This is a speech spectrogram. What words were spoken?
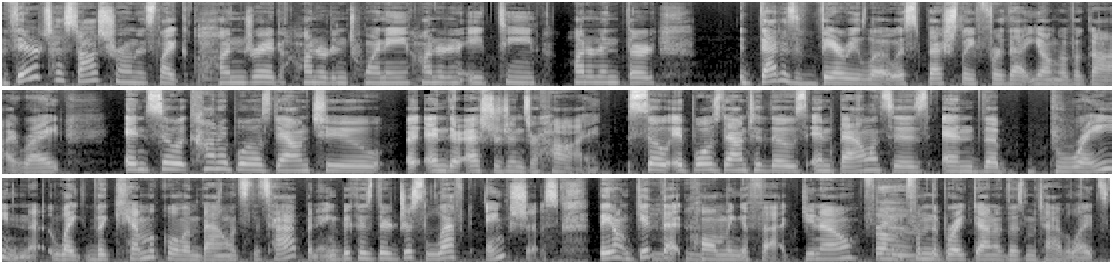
their testosterone is like 100 120 118 130 that is very low especially for that young of a guy right? And so it kind of boils down to and their estrogens are high. So it boils down to those imbalances and the brain like the chemical imbalance that's happening because they're just left anxious. They don't get that calming effect you know from Yeah. from the breakdown of those metabolites.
